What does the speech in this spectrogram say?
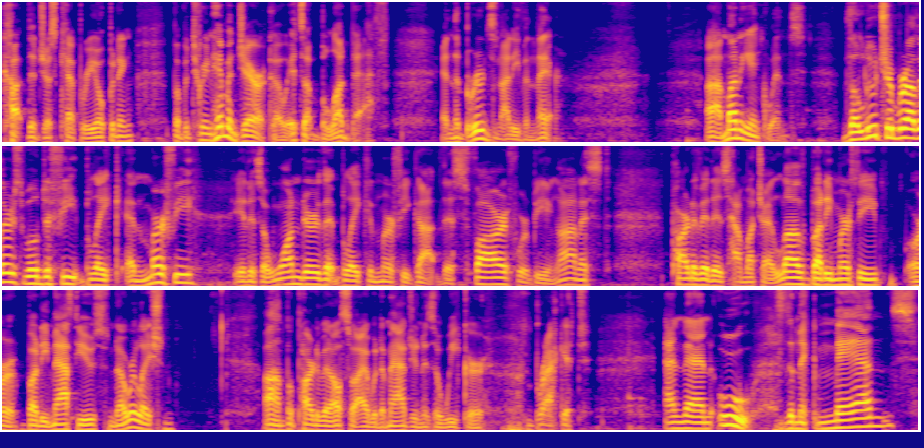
cut that just kept reopening. But between him and Jericho, it's a bloodbath and the Brood's not even there. Uh, Money Inc. wins. The Lucha Brothers will defeat Blake and Murphy. It is a wonder that Blake and Murphy got this far, if we're being honest. Part of it is how much I love Buddy Murphy or Buddy Matthews, no relation. Um, but part of it also, I would imagine, is a weaker bracket. And then, ooh, the McMahons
